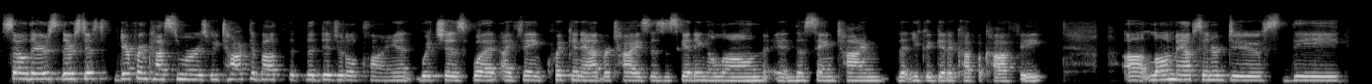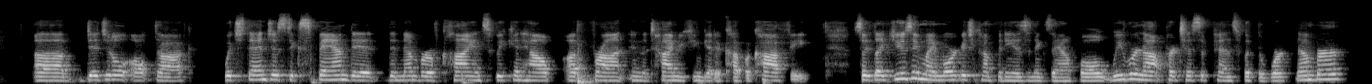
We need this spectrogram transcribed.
So there's there's just different customers. We talked about the, the, digital client, which is what I think Quicken advertises is getting a loan in the same time that you could get a cup of coffee. Uh, loan Maps introduced the uh, digital alt doc, which then just expanded the number of clients we can help up front in the time you can get a cup of coffee. So, like using my mortgage company as an example, we were not participants with the work number.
